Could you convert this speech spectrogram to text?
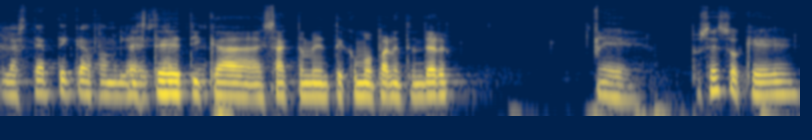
La estética familiar. La estética, exactamente, como para entender, eh, pues eso, ¿qué,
